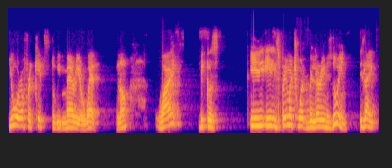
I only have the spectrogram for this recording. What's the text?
you were offered kids to be married or wed. Know why? Because it, it is pretty much what Velaryon is doing. It's like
